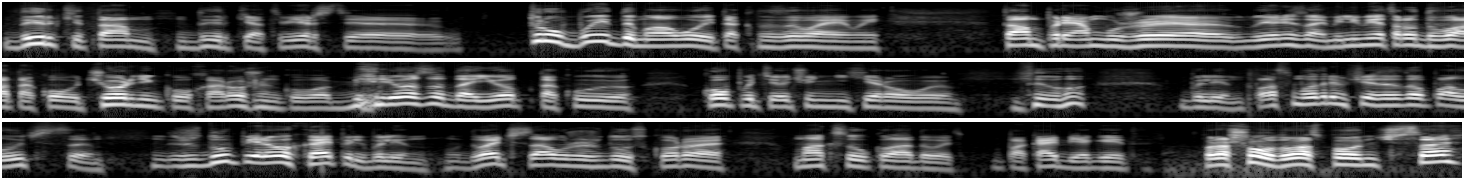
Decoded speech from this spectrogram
дырки там, дырки, отверстия, трубы дымовой, так называемой, там прям уже, ну, я не знаю, миллиметра два такого черненького, хорошенького. Береза дает такую копоть очень нехеровую. Ну, Блин, посмотрим, что из этого получится. Жду первых капель, блин. Два часа уже жду. Скоро Макса укладывать. Пока бегает. Прошло два с половиной часа.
